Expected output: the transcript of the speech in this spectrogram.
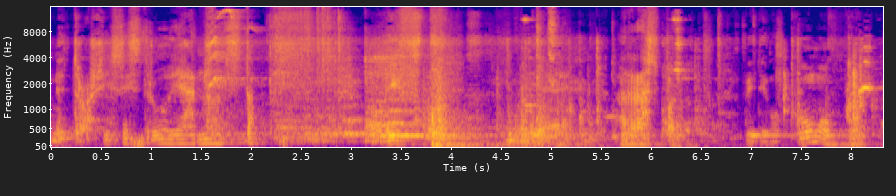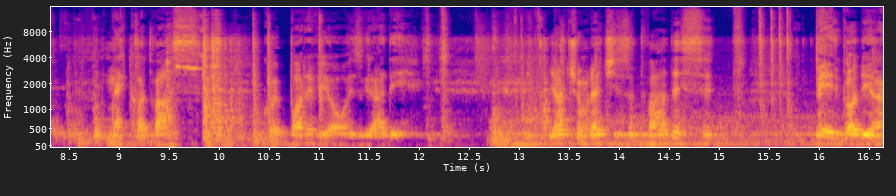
ne troši se struja non stop. Lift je raspadnut. Vidimo pumu. Neko od vas ko je boravio u ovoj zgradi. Ja ću vam reći za 25 godina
